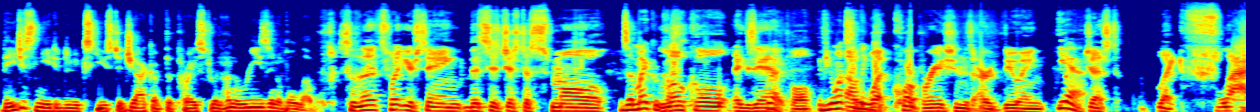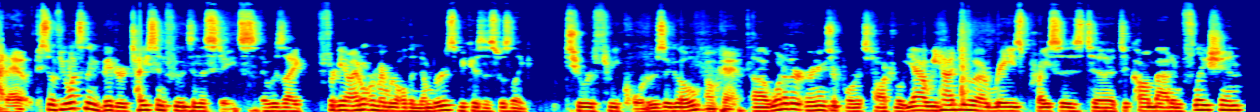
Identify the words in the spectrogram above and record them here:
they just needed an excuse to jack up the price to an unreasonable level. So that's what you're saying. This is just a small It's a micro local example If you want of something- what corporations are doing yeah. just like flat out. So if you want something bigger, Tyson Foods in the states, it was like forget I don't remember all the numbers because this was like two or three quarters ago. Okay. Uh, one of their earnings reports talked about, yeah, we had to uh, raise prices to to combat inflation.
